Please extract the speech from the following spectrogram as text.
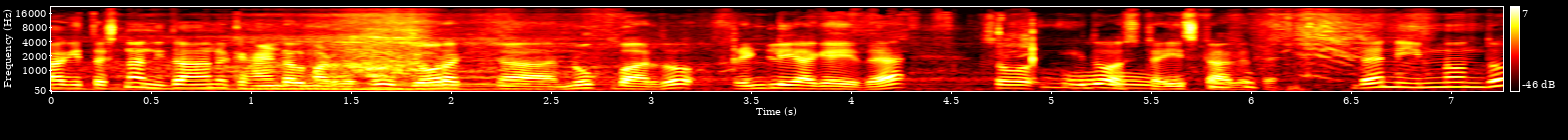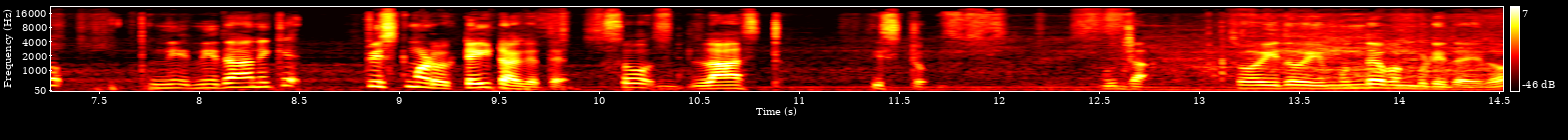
ಆಗಿದ ತಕ್ಷಣ ನಿಧಾನಕ್ಕೆ ಹ್ಯಾಂಡಲ್ ಮಾಡಬೇಕು. ಜೋರಾಗಿ ನೂಕ್ಬಾರ್ದು. ಫ್ರೆಂಡ್ಲಿಯಾಗೇ ಇದೆ. ಸೊ ಇದು ಅಷ್ಟೇ ಇಷ್ಟ ಆಗುತ್ತೆ. ದೆನ್ ಇನ್ನೊಂದು ನಿ- ನಿಧಾನಕ್ಕೆ ಟ್ವಿಸ್ಟ್ ಮಾಡಬೇಕು. ಟೈಟ್ ಆಗುತ್ತೆ. ಸೊ ಲಾಸ್ಟ್ ಇಷ್ಟು. ಉದ್ದ. ಸೊ ಇದು ಈ ಮುಂದೆ ಬಂದ್ಬಿಟ್ಟಿದೆ ಇದು.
